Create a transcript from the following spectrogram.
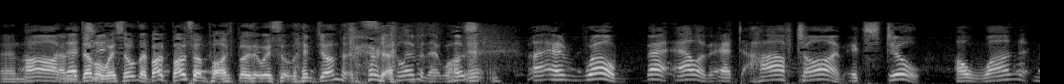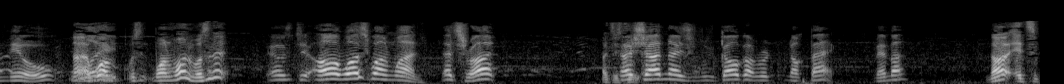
And, Oh, and the double it. whistle. They both both umpires blew the whistle then, John. It's, Very uh, clever that was. yeah. Uh, and well, Matt Allen at half time, it's still a 1 0 no, lead. one was it one one, wasn't it? It was, oh, it was 1 1. That's right. I just No, Chardonnay's goal got re- knocked back. Remember? No, it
